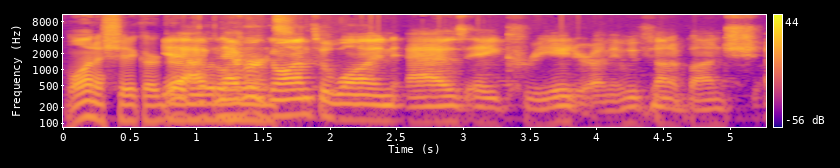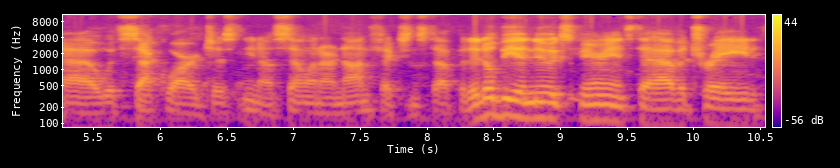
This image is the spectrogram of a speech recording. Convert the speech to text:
want to shake our yeah. I've never hands. gone to one as a creator. I mean, we've done a bunch uh, with Sequart, just you know, selling our nonfiction stuff, but it'll be a new experience to have a trade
